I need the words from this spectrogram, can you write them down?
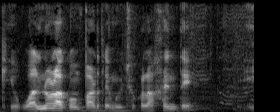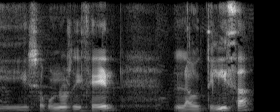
que igual no la comparte mucho con la gente. Y según nos dice él, la utiliza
